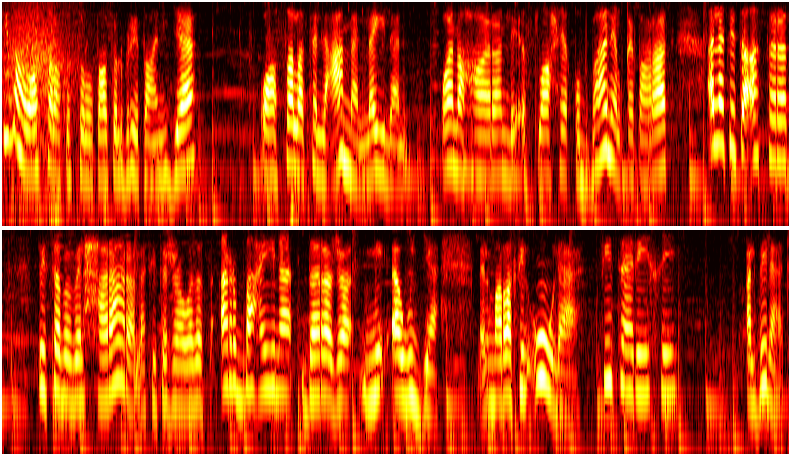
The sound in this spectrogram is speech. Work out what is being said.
فيما واصلت السلطات البريطانية واصلت العمل ليلا. ونهارا لإصلاح قضبان القطارات التي تأثرت بسبب الحرارة التي تجاوزت 40 درجة مئوية للمرة الأولى في تاريخ البلاد.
